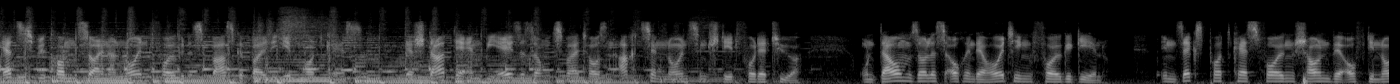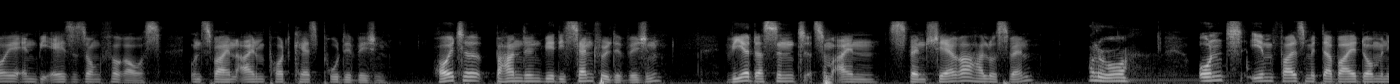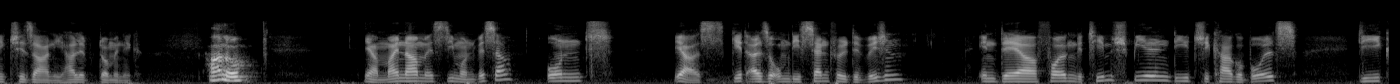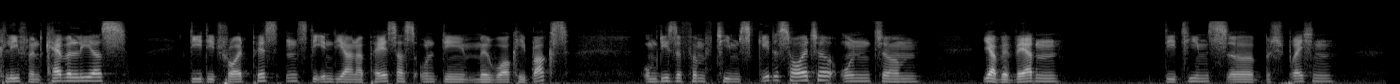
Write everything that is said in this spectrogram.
Herzlich willkommen zu einer neuen Folge des Basketball.de Podcasts. Der Start der NBA-Saison 2018-19 steht vor der Tür. Und darum soll es auch in der heutigen Folge gehen. In sechs Podcast-Folgen schauen wir auf die neue NBA-Saison voraus. Und zwar in einem Podcast pro Division. Heute behandeln wir die Central Division. Wir, das sind zum einen Sven Scherer. Hallo Sven. Hallo. Und ebenfalls mit dabei Dominik Cesani. Hallo Dominik. Hallo. Ja, mein Name ist Simon Wisser und ja, es geht also um die Central Division, in der folgende Teams spielen: die Chicago Bulls, die Cleveland Cavaliers, die Detroit Pistons, die Indiana Pacers und die Milwaukee Bucks. Um diese fünf Teams geht es heute und ähm, ja, wir werden die Teams äh, besprechen.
